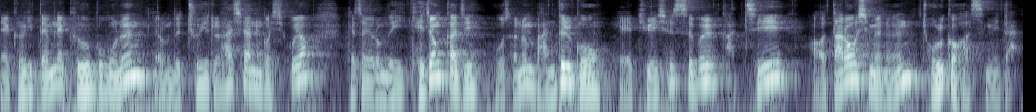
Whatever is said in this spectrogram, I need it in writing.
예, 그렇기 때문에 그 부분은 여러분들 주의를 하셔야 하는 것이고요. 그래서 여러분들 이 계정까지 우선은 만들고 예, 뒤에 실습을 같이 어, 따라오시면 좋을 것 같습니다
